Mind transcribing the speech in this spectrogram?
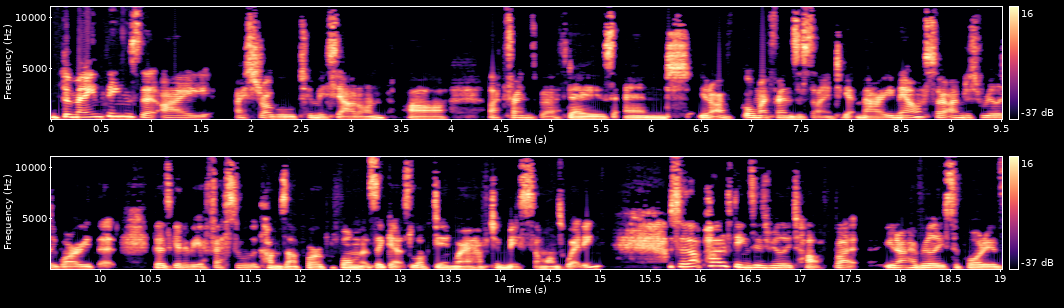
the main things that I I struggle to miss out on are like friends' birthdays, and you know, I've, all my friends are starting to get married now, so I'm just really worried that there's going to be a festival that comes up or a performance that gets locked in where I have to miss someone's wedding. So that part of things is really tough, but you know, I have really supportive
